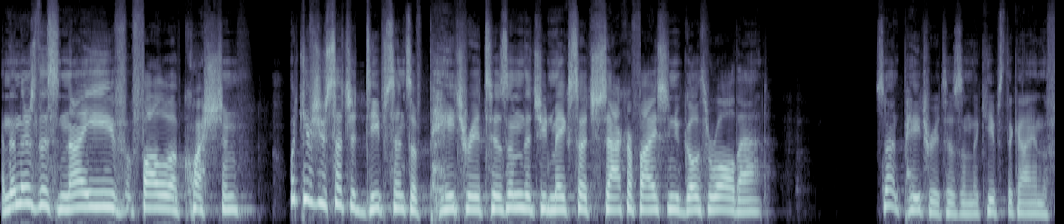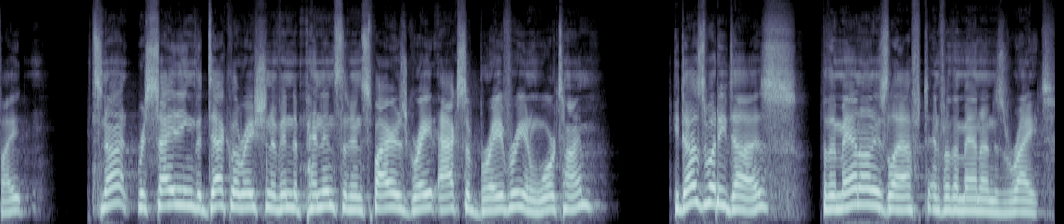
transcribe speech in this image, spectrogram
And then there's this naive follow up question What gives you such a deep sense of patriotism that you'd make such sacrifice and you go through all that? It's not patriotism that keeps the guy in the fight. It's not reciting the Declaration of Independence that inspires great acts of bravery in wartime. He does what he does for the man on his left and for the man on his right.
